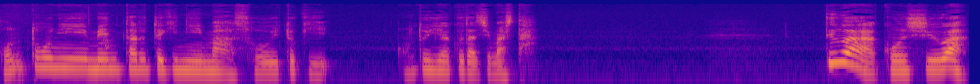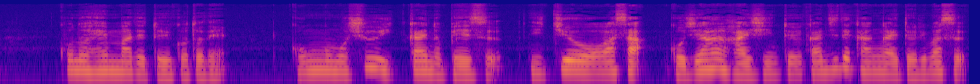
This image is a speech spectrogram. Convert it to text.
本当にメンタル的にまあそういう時、本当に役立ちました。では今週はこの辺までということで、今後も週1回のペース、日曜朝5時半配信という感じで考えております。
